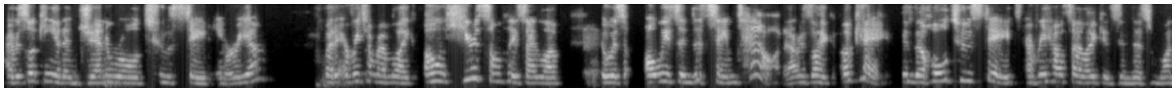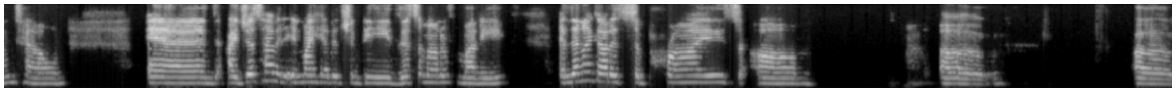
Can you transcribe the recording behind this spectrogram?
I was looking at a general two state area but every time I'm like, oh, here's someplace I love, it was always in the same town. I was like, okay, in the whole two states, every house I like is in this one town. And I just have it in my head, it should be this amount of money. And then I got a surprise um, uh, uh,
